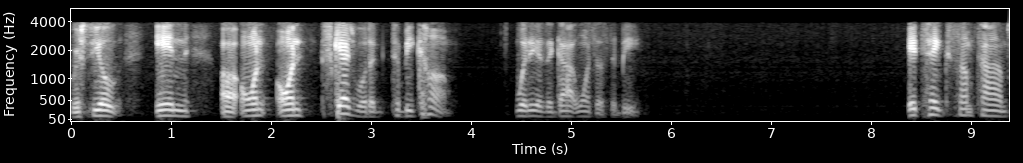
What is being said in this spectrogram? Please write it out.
We're still in uh, on on schedule to to become what it is that God wants us to be. It takes sometimes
